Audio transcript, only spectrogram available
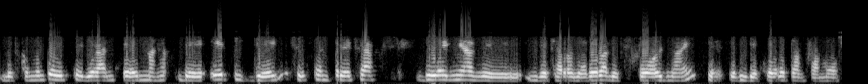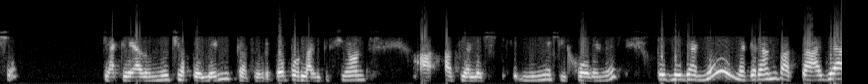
les comento este gran tema de Epic Games, esta empresa dueña de, y desarrolladora de Fortnite, este videojuego tan famoso, que ha creado mucha polémica, sobre todo por la adicción hacia los niños y jóvenes, pues le ganó una gran batalla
